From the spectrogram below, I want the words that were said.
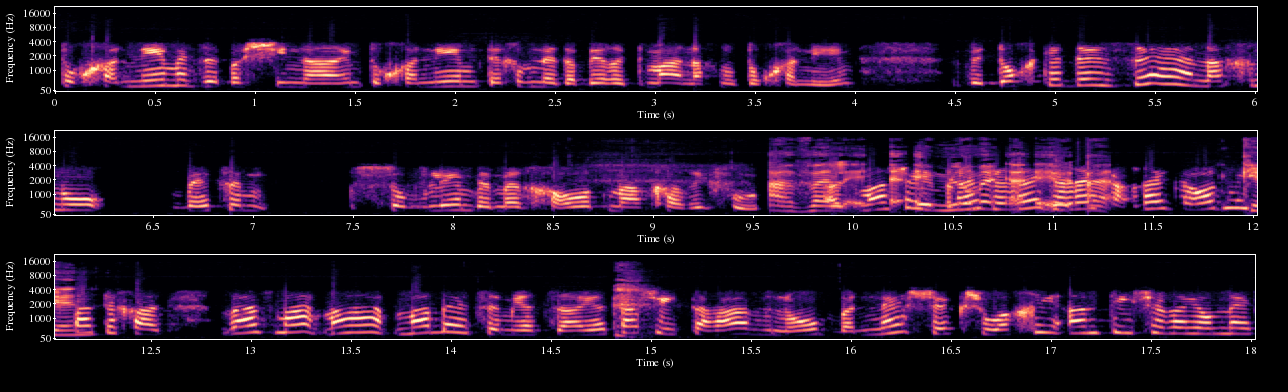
טוחנים את זה בשיניים, טוחנים, תכף נדבר את מה אנחנו טוחנים, ותוך כדי זה אנחנו בעצם סובלים במרכאות מהחריפות. אבל מה ש... הם רגע, לא... רגע, רגע, רגע, רגע, עוד כן. משפט אחד. ואז מה, מה, מה בעצם יצא? יצא שהתאהבנו בנשק שהוא הכי אנטי של היונק.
